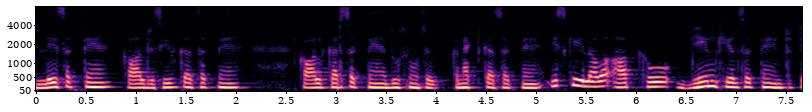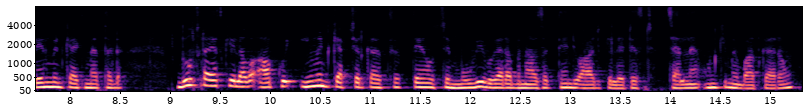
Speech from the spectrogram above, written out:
ले सकते हैं कॉल रिसीव कर सकते हैं कॉल कर सकते हैं, दूसरों से कनेक्ट कर सकते हैं। इसके अलावा आपको गेम खेल सकते हैं इंटरटेनमेंट का एक मेथड दूसरा, इसके अलावा आप कोई इवेंट कैप्चर कर सकते हैं, उससे मूवी वगैरह बना सकते हैं, जो आज के लेटेस्ट सेल हैं, उनकी मैं बात कर रहा हूँ।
